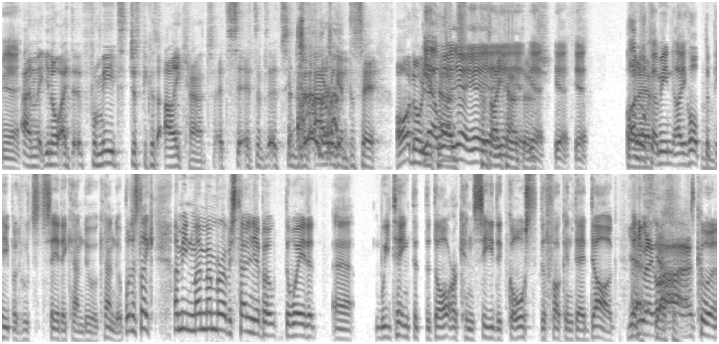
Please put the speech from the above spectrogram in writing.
yeah. And you know, I, for me, it's just because I can't. It's, it's it seems a bit arrogant to say, "Oh no, you yeah, can't," well, yeah, yeah, because I yeah, can't yeah, do yeah, it. yeah, yeah. Oh, look, uh, I mean, I hope the people who say they can do it can do it. But it's like, I mean, I remember I was telling you about the way that uh, we think that the daughter can see the ghost of the fucking dead dog. and you're like, yes. ah, that's cool.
